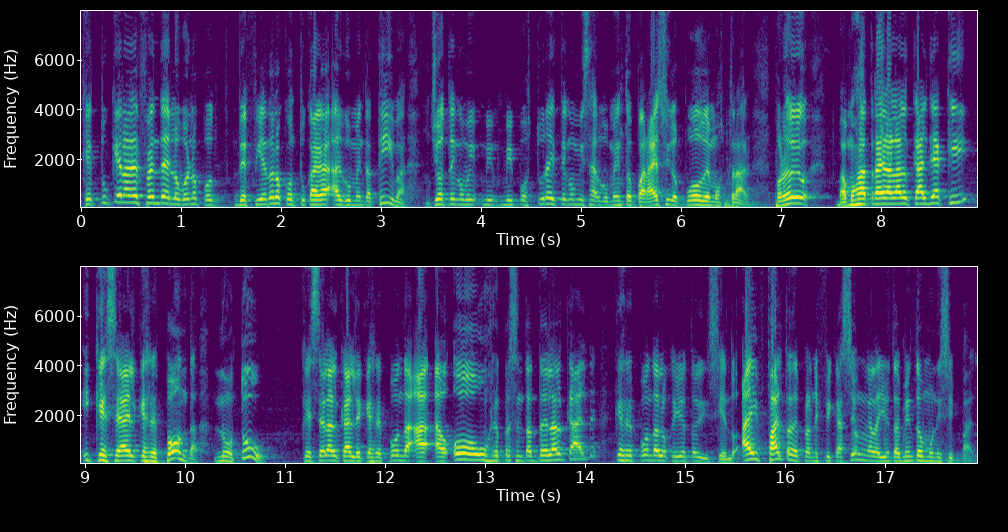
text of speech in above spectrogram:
Que tú quieras defenderlo, bueno, pues defiéndelo con tu carga argumentativa. Yo tengo mi, postura y tengo mis argumentos para eso y lo puedo demostrar. Por eso digo, vamos a traer al alcalde aquí y que sea él que responda, no tú que sea el alcalde que responda o un representante del alcalde que responda a lo que yo estoy diciendo. Hay falta de planificación en el ayuntamiento municipal.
